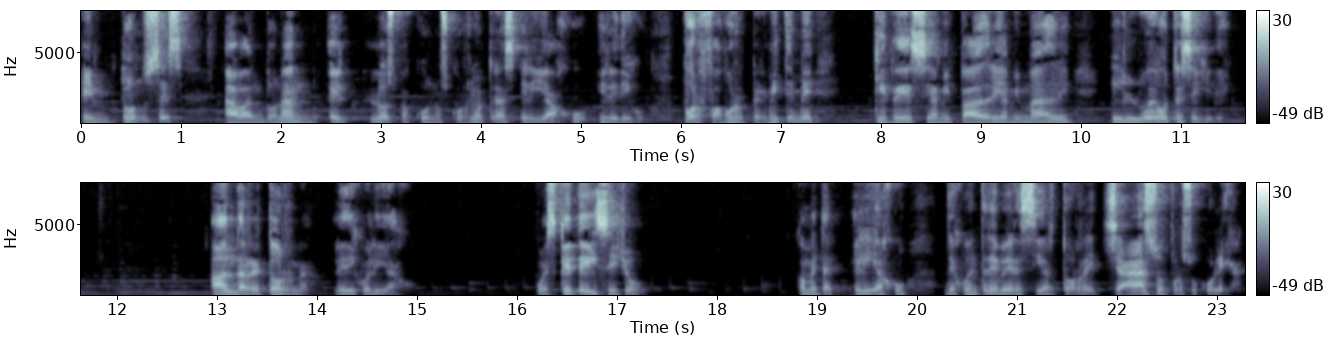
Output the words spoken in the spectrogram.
Entonces Abandonando él los vacunos, corrió tras Eliahu y le dijo, por favor, permíteme que bese a mi padre y a mi madre y luego te seguiré. Anda, retorna, le dijo Eliahu. Pues, ¿qué te hice yo? Comentario. Eliahu dejó entrever cierto rechazo por su colega.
